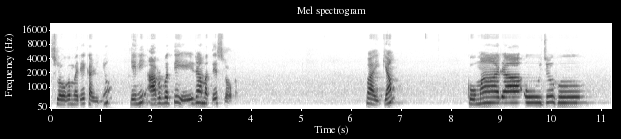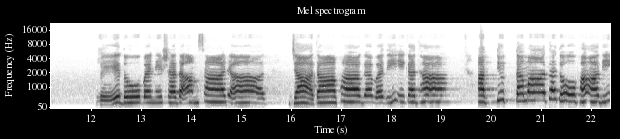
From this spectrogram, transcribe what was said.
ശ്ലോകം വരെ കഴിഞ്ഞു. ഇനി അറുപത്തി ഏഴാമത്തെ ശ്ലോകം. വായിക്കാം. കുമാര ഊജുഹു. വേദോപനിഷദാം സാരാത്. ജാതാ ഭാഗവതീ കഥാ. അത്യുത്തമാ തതോ ഭാതി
